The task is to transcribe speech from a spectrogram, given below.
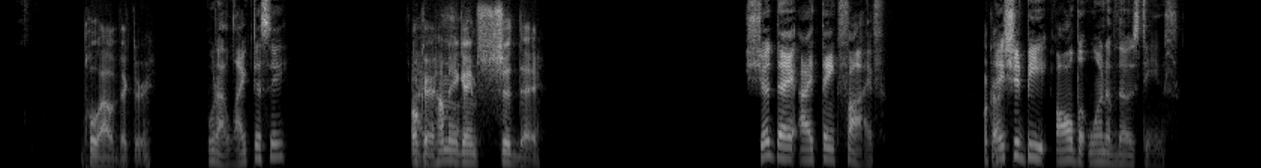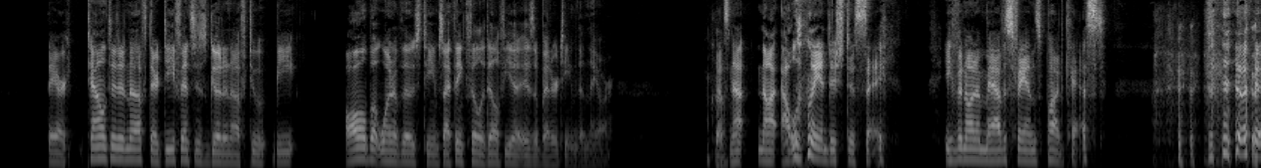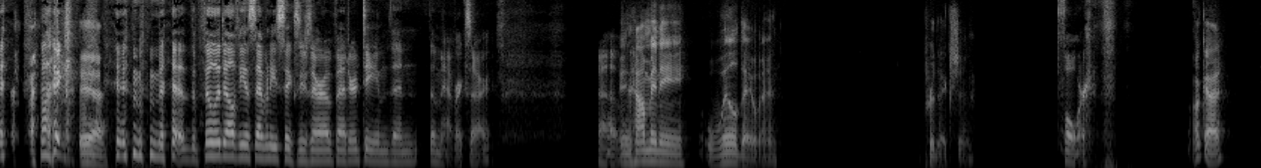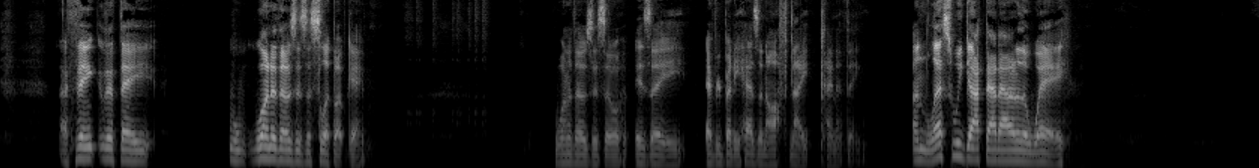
pull out a victory? would I like to see? I Okay, how many love- games should they? Should they? I think five. Okay. They should beat all but one of those teams. They are talented enough. Their defense is good enough to beat all but one of those teams. I think Philadelphia is a better team than they are. okay. That's not not outlandish to say, even on a Mavs fans podcast. like yeah. the Philadelphia 76ers are a better team than the Mavericks are. Um, And how many will they win? Prediction. four. Okay. I think that they one of those is a slip up game. One of those is a is a everybody has an off night kind of thing. Unless we got that out of the way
